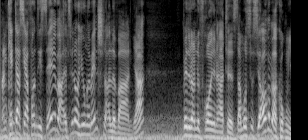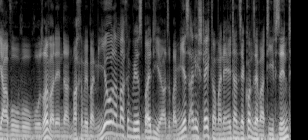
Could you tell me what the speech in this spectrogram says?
Man kennt das ja von sich selber, als wir noch junge Menschen alle waren, ja? Wenn du da eine Freundin hattest, da musstest du ja auch immer gucken, ja, wo, wo, wo sollen wir denn dann? Machen wir bei mir oder machen wir es bei dir? Also bei mir ist eigentlich schlecht, weil meine Eltern sehr konservativ sind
